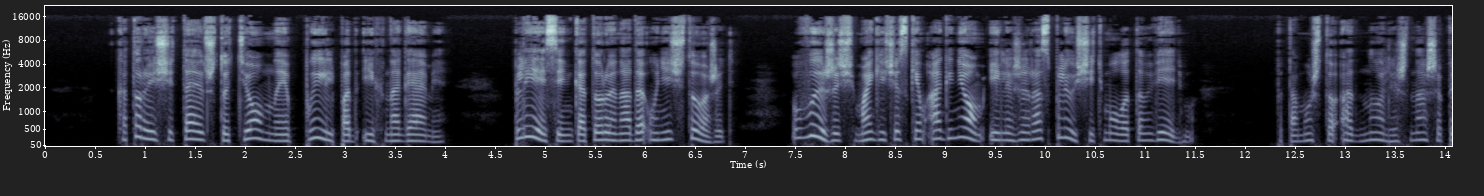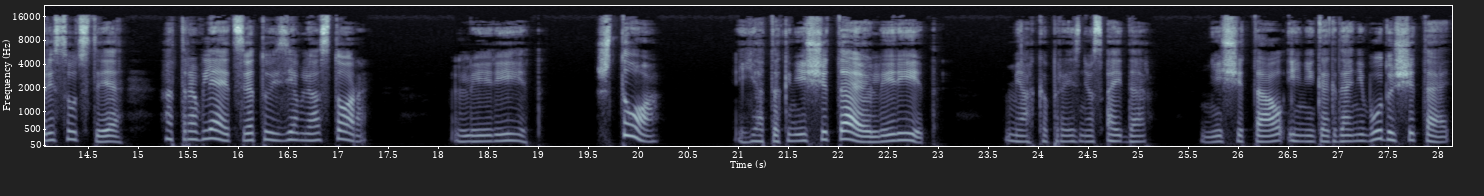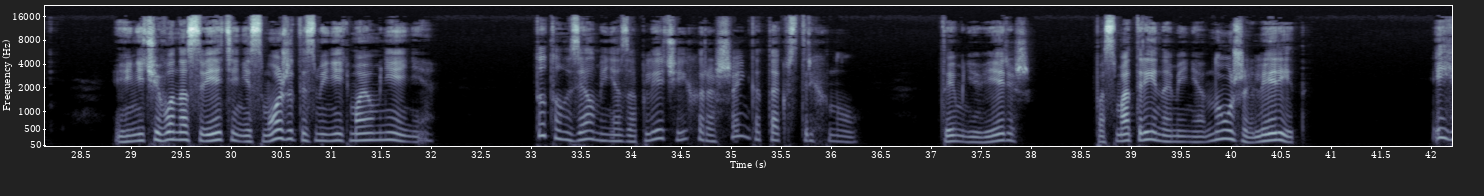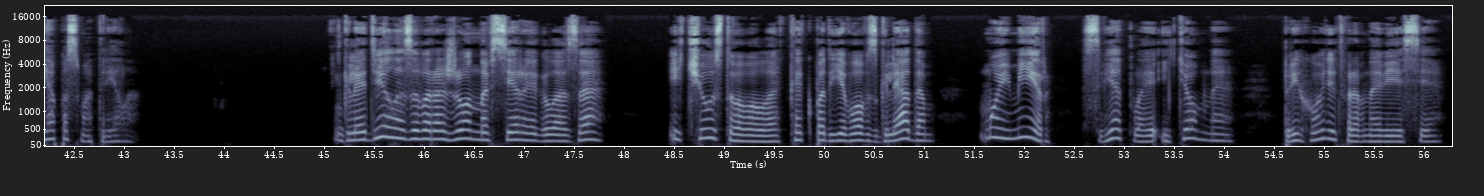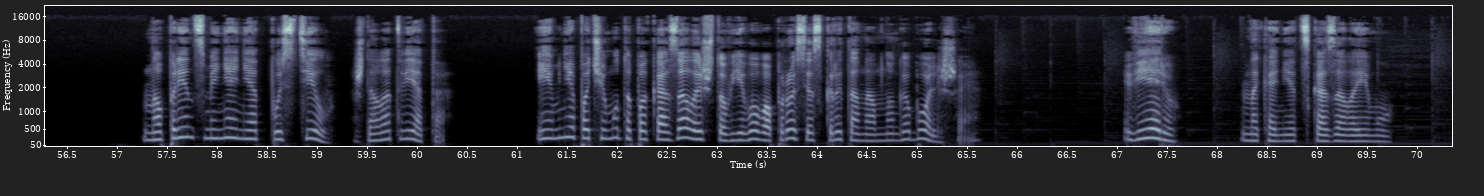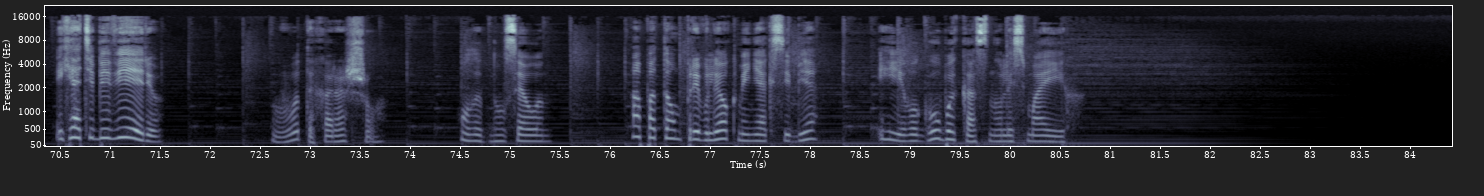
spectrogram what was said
которые считают, что темная пыль под их ногами, плесень, которую надо уничтожить, выжечь магическим огнем или же расплющить молотом ведьм. потому что одно лишь наше присутствие отравляет святую землю Астора. Лирит. Что? Я так не считаю, Лирит, мягко произнес Айдар. Не считал и никогда не буду считать. И ничего на свете не сможет изменить мое мнение. Тут он взял меня за плечи и хорошенько так встряхнул. «Ты мне веришь? Посмотри на меня, ну же, Лерит!» И я посмотрела. Глядела завороженно в серые глаза и чувствовала, как под его взглядом мой мир, светлое и темное, приходит в равновесие. Но принц меня не отпустил, ждал ответа. И мне почему-то показалось, что в его вопросе скрыто намного большее. «Верю», — наконец сказала ему. «Я тебе верю». «Вот и хорошо», — улыбнулся он. А потом привлек меня к себе, и его губы коснулись моих.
